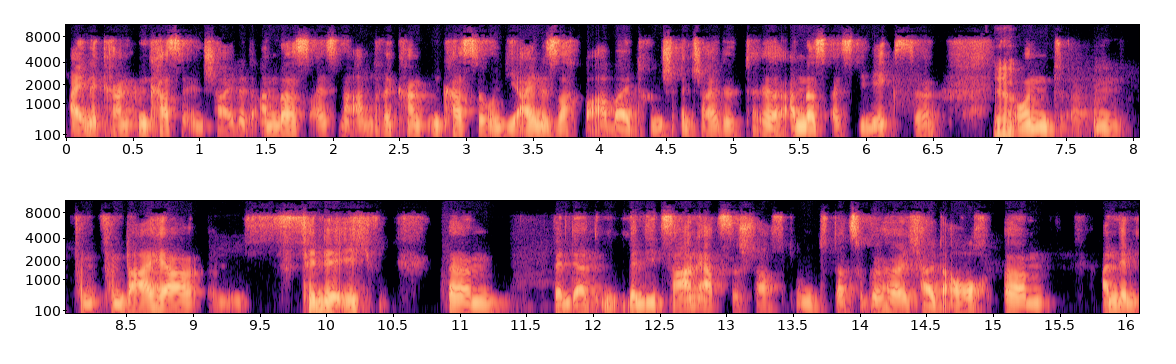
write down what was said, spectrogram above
eine Krankenkasse entscheidet anders als eine andere Krankenkasse und die eine Sachbearbeiterin entscheidet äh, anders als die nächste. Ja. Und ähm, von, von daher finde ich, ähm, wenn, der, wenn die Zahnärzteschaft, und dazu gehöre ich halt auch, ähm, an, dem,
